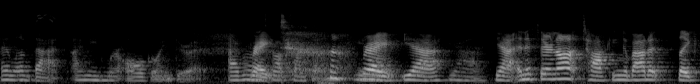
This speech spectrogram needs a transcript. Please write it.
I love that. i mean we're all going through it everyone's Right. got something right. know? Yeah. yeah Yeah, and if they're not talking about it, like,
